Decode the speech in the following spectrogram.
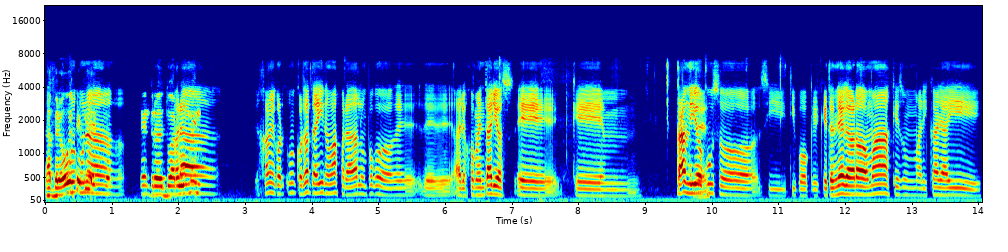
Ah, pero vos una, dentro de tu argumento. para, déjame cort- un- cortarte ahí nomás para darle un poco de, de- a los comentarios eh, que mm, Cándido Bien. puso si tipo que, que tendría que haber dado más, que es un mariscal ahí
